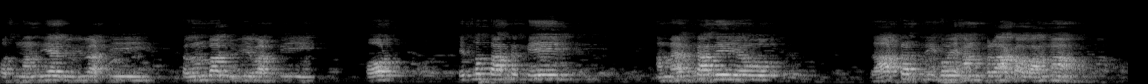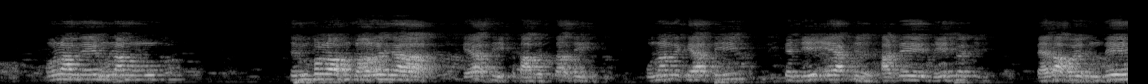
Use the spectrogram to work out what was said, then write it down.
ਉਸਮਾਨੀਆ ਯੂਨੀਵਰਸਿਟੀ, ਕੋਲੰਬਾ ਯੂਨੀਵਰਸਿਟੀ ਔਰ ਇੱਥੋਂ ਤੱਕ ਕਿ ਅਮਰੀਕਾ ਦੇ ਜੋ ਰਾਸ਼ਟਰਪਤੀ ਹੋਏ ਹਨ, ਬਰਾਕ ਓਬਾਮਾ, ਉਹਨਾਂ ਨੇ ਉਹਨਾਂ ਨੂੰ ਸਿੰਬਲ ਆਫ ਨੌਲੇਜ ਦਾ ਕਿਹਾ ਸੀ, ਖਿਤਾਬ ਦਿੱਤਾ ਸੀ। ਉਹਨਾਂ ਨੇ ਕਿਹਾ ਸੀ ਕਿ ਜੇ ਇਹ ਅੱਜ ਸਾਡੇ ਦੇਸ਼ ਵਿੱਚ ਪੈਦਾ ਹੋਏ ਹੁੰਦੇ,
